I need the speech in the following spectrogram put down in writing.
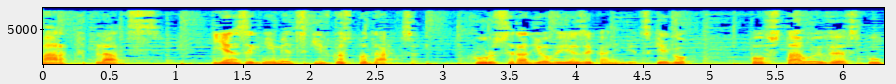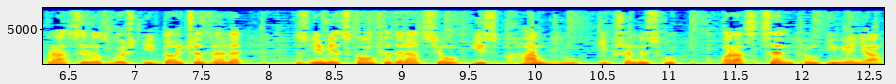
Marktplatz. Język niemiecki w gospodarce. Kurs radiowy języka niemieckiego powstały we współpracy rozgłośni Deutsche Welle z Niemiecką Federacją Izb Handlu i Przemysłu oraz Centrum imienia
